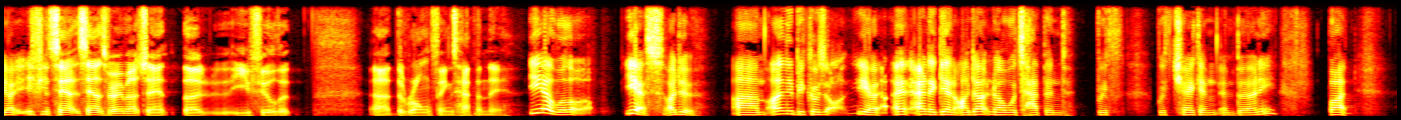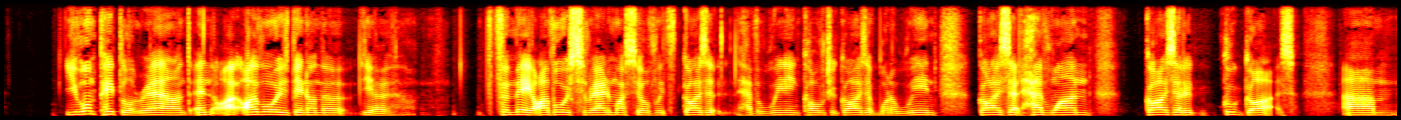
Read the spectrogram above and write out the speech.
you know, if you it sounds, sounds very much, Ant, though you feel that uh, the wrong things happen there. Yeah, well, uh, yes, I do. Um, only because, uh, yeah, and, and, again, I don't know what's happened with with Cheika and, and Bernie, but you want people around, and I, I've always been on the, you know, for me, I've always surrounded myself with guys that have a winning culture, guys that want to win, guys that have won, guys that are good guys. Um,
